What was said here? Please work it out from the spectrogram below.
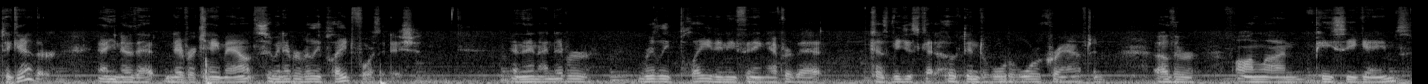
together. And, you know, that never came out, so we never really played 4th edition. And then I never really played anything after that because we just got hooked into World of Warcraft and other online PC games.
